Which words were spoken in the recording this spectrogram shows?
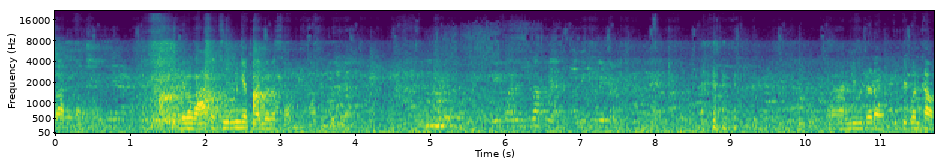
दाखवत हे बघा असा चुरून घेतला मी रस्सा. असं कुठे अनलिमिटेड आहे. किती पण खावा.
